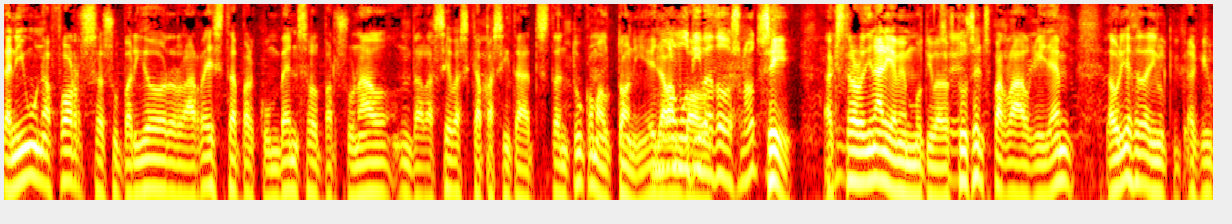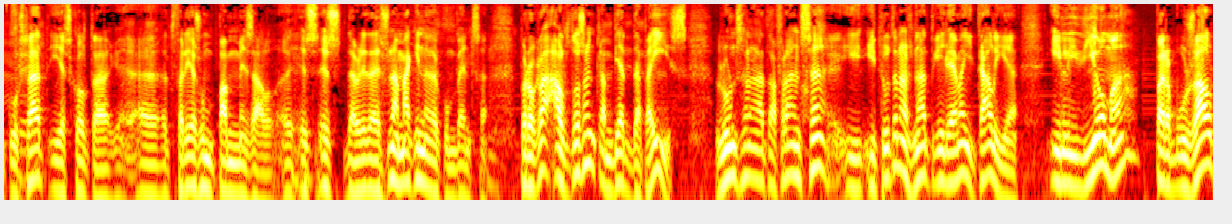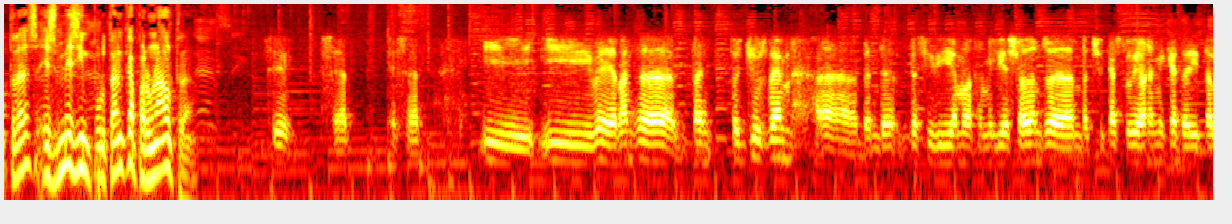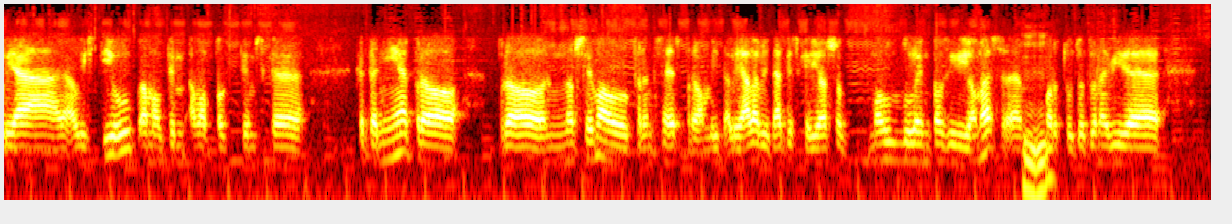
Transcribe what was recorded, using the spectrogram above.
teniu una força superior a la resta per convèncer el personal de les seves capacitats, tant tu com el Toni. Ell Molt vol. motivadors, no? Sí, extraordinàriament motivadors. Sí. Tu sents parlar al Guillem, l'hauries de tenir aquí al costat i, escolta, eh, et faries un pam més alt. Eh, És, és, de veritat, és una màquina de convèncer. Però, clar, els dos han canviat de país. L'un s'ha anat a França i, i tu te n'has anat, Guillem, a Itàlia. I l'idioma, per vosaltres, és més important que per un altre. Sí, és cert, és cert. I, i bé, abans de, tan- tot just vam, eh, vam de, decidir amb la família això, doncs eh, em vaig ficar a estudiar una miqueta d'italià a l'estiu, amb, el tem amb el poc temps que, que tenia, però, però no sé amb el francès, però amb l'italià la veritat és que jo sóc molt dolent pels idiomes, eh, Mhm. porto tota una vida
